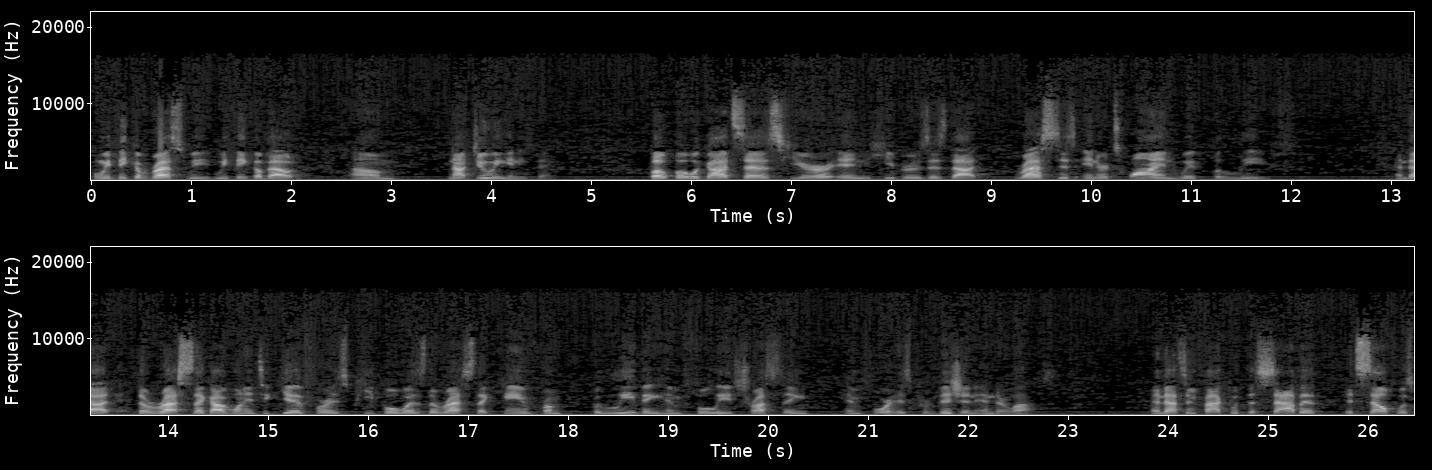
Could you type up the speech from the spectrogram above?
when we think of rest, we, we think about um, not doing anything. But, but what God says here in Hebrews is that rest is intertwined with belief. And that the rest that God wanted to give for his people was the rest that came from believing him fully, trusting him for his provision in their lives. And that's in fact what the Sabbath itself was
